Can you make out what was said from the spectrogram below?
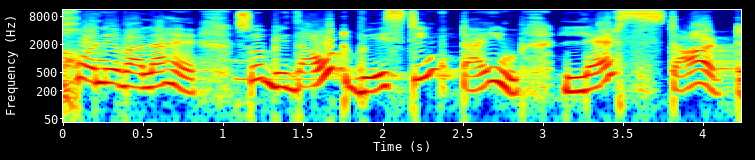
होने वाला है। So without wasting time let's start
